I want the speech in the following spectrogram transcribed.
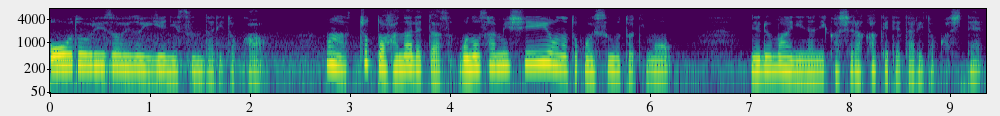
大通り沿いの家に住んだりとか、まあちょっと離れた物寂しいようなとこに住む時も寝る前に何かしらかけてたりとかして、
